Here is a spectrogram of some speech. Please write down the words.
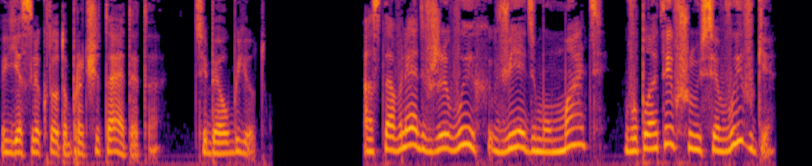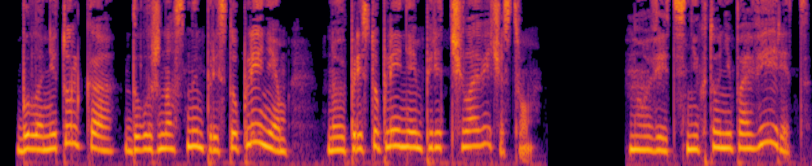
Если кто-то прочитает это, тебя убьют». Оставлять в живых ведьму-мать, воплотившуюся в Ивге, было не только должностным преступлением, но и преступлением перед человечеством. «Но ведь никто не поверит»,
